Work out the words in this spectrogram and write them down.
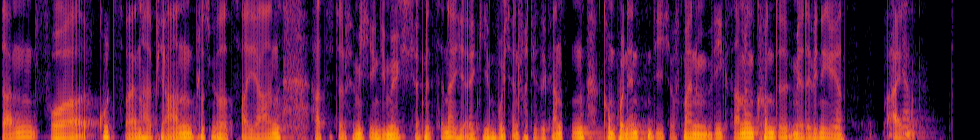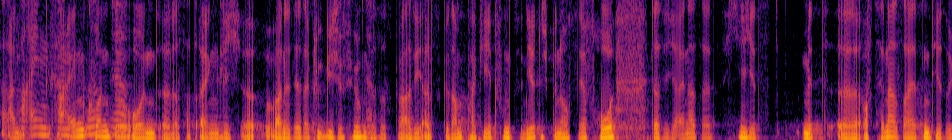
dann vor gut zweieinhalb Jahren, plus minus zwei Jahren, hat sich dann für mich irgendwie die Möglichkeit mit Zenner hier ergeben, wo ich einfach diese ganzen Komponenten, die ich auf meinem Weg sammeln konnte, mehr oder weniger jetzt ein, ja, vereinen, vereinen ne? konnte. Ja. Und äh, das hat eigentlich, äh, war eine sehr, sehr glückliche Führung, ja. dass es quasi als Gesamtpaket funktioniert. Ich bin auch sehr froh, dass ich einerseits hier jetzt mit äh, auf Tenner-Seiten diese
